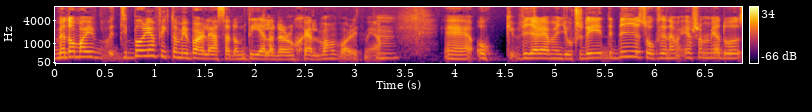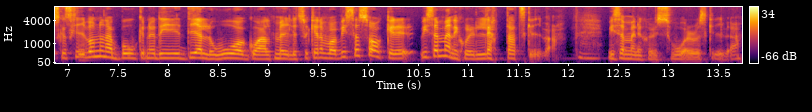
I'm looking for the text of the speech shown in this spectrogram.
men de har ju, till början fick de ju bara läsa de delar där de själva har varit med. Mm. Eh, och vi har även gjort så, det, det, blir ju så också när, eftersom jag då ska skriva om den här boken och det är dialog och allt möjligt så kan det vara vissa saker, vissa människor är lätta att skriva. Mm. Vissa människor är svårare att skriva.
